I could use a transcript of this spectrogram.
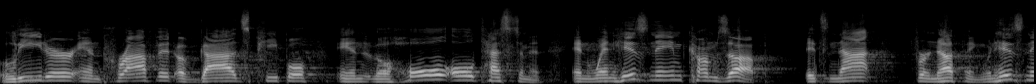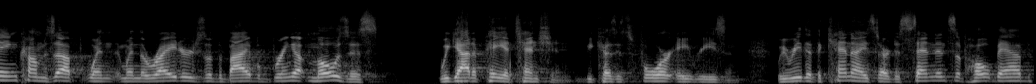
leader and prophet of God's people in the whole Old Testament. And when his name comes up, it's not for nothing. When his name comes up, when, when the writers of the Bible bring up Moses, we got to pay attention because it's for a reason. We read that the Kenites are descendants of Hobab,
